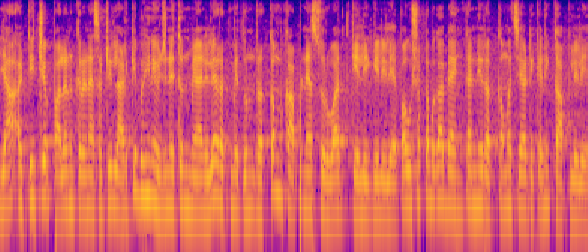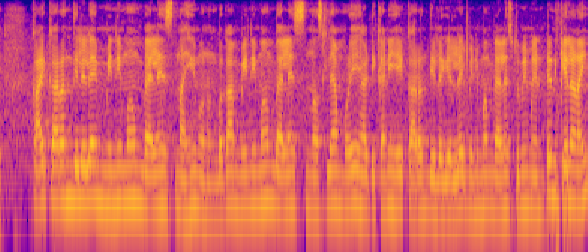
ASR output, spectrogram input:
या अटीचे पालन करण्यासाठी लाडकी बहीण योजनेतून मिळालेल्या रकमेतून रक्कम कापण्यास सुरुवात केली गेलेली आहे. पाहू शकता बघा बँकांनी रक्कमच या ठिकाणी कापलेली आहे. काय कारण दिलेलं आहे? मिनिमम बॅलेन्स नाही म्हणून. बघा मिनिमम बॅलेन्स नसल्यामुळे ह्या ठिकाणी हे कारण दिलं गेलेलं आहे. मिनिमम बॅलेन्स तुम्ही मेंटेन केलं नाही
